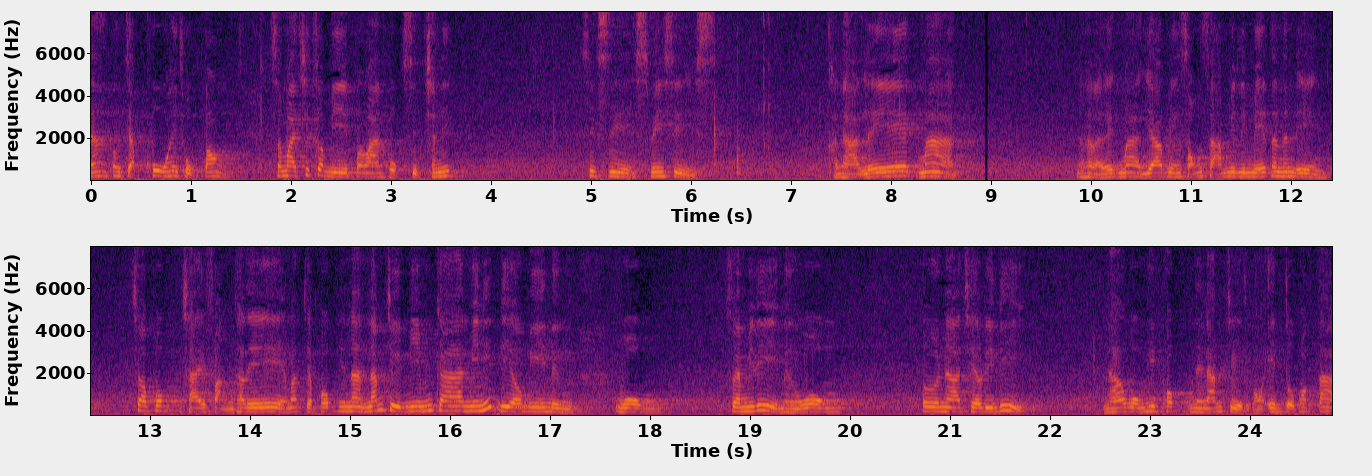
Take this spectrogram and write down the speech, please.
นะต้องจับคู่ให้ถูกต้อง สมาชิกก็มีประมาณ 60 ชนิด 60 species ขนาดเล็กมากขนาดเล็กมาก ยาวเพียง 2-3มิลลิเมตรเท่านั้นเอง ชอบพบชายฝั่งทะเลมักจะพบที่นั่น น้ำจืดมีเหมือนกัน มีนิดเดียวมีหนึ่งวง Family หนึ่งวงเออร์นาเชลิดีนะวงที่พบในน้ำจืดของเอนโตพอกตา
